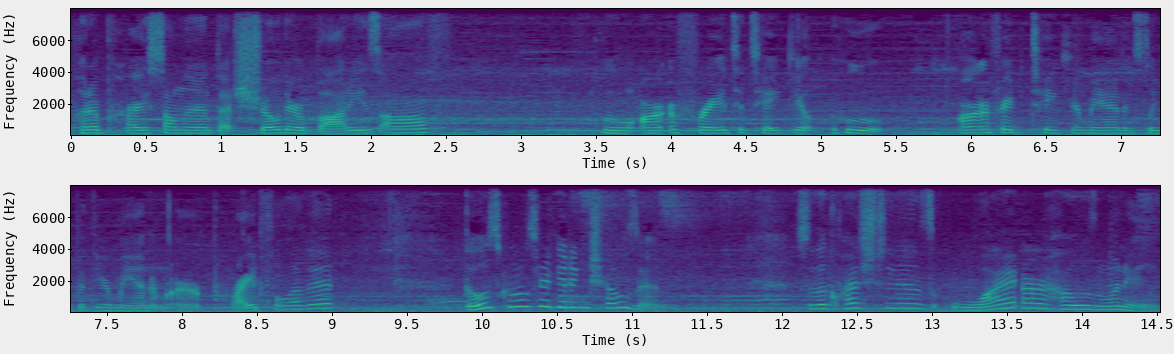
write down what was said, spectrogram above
put a price on it, that show their bodies off, who aren't afraid to take you, who aren't afraid to take your man and sleep with your man and are prideful of it, those girls are getting chosen. So the question is, why are hoes winning?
